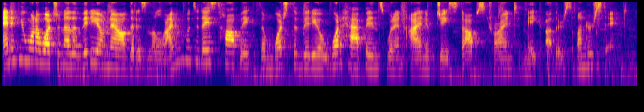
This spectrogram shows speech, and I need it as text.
And if you want to watch another video now that is in alignment with today's topic, then watch the video What Happens When an INFJ Stops Trying to Make Others Understand end.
